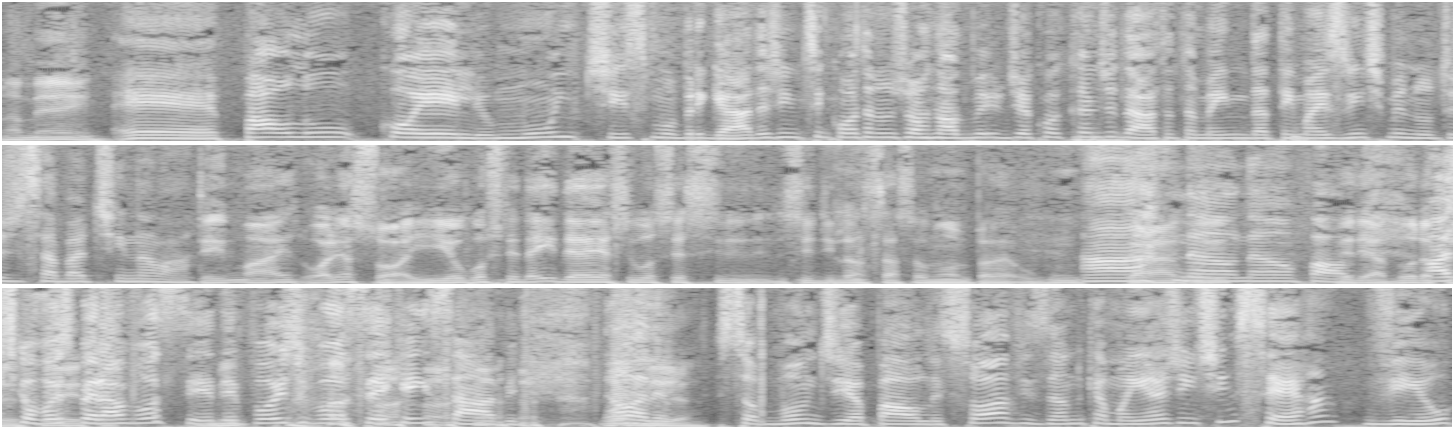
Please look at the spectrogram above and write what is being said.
Amém. É, Paulo Coelho, muitíssimo obrigada. A gente se encontra no Jornal do Meio Dia com a candidata também. Ainda tem mais 20 minutos de sabatina lá. Tem mais, olha só. E eu gostei da ideia, se você se decidir lançar seu nome para algum ah, cargo. não, não, Paulo. Vereadora, Acho que eu vou esperar você. Me... Depois de você, quem sabe. bom olha, dia. So, bom dia, Paulo. Só avisando que amanhã a gente encerra, viu,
